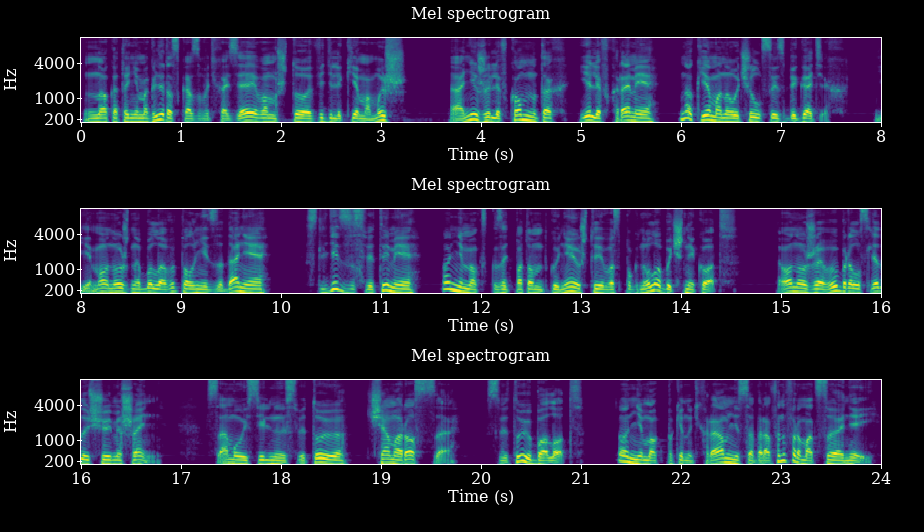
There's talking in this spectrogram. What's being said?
Но коты не могли рассказывать хозяевам, что видели Кьяма-мышь. Они жили в комнатах, ели в храме, но Кьяма научился избегать их. Ему нужно было выполнить задание, следить за святыми, он не мог сказать потом Дгунею, что его спугнул обычный кот. Он уже выбрал следующую мишень. Самую сильную святую — Чама Росса, святую болот. Он не мог покинуть храм, не собрав информацию о ней.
